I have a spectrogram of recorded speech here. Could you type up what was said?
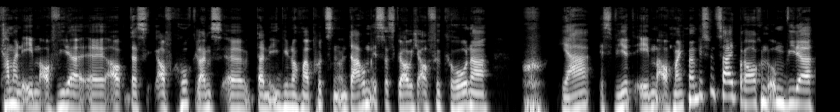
kann man eben auch wieder äh, auch das auf Hochglanz äh, dann irgendwie nochmal putzen. Und darum ist das, glaube ich, auch für Corona, ja, es wird eben auch manchmal ein bisschen Zeit brauchen, um wieder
